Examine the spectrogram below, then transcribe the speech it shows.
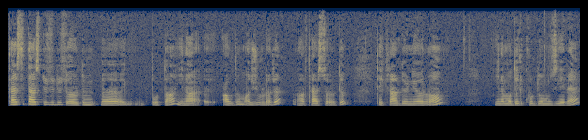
Tersi ters düzü düz ördüm e, burada. Yine e, aldığım ajurları ters ördüm. Tekrar dönüyorum. Yine modeli kurduğumuz yere.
